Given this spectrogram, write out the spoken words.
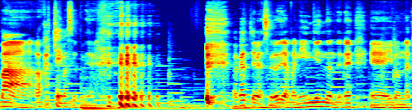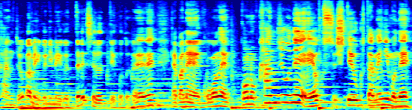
まあ分かっちゃいますよね。分かっちゃいますけど、ね、やっぱ人間なんでね、えー、いろんな感情が巡り巡ったりするっていうことでね、やっぱね、ここね、この感情をね、よくしておくためにもね、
